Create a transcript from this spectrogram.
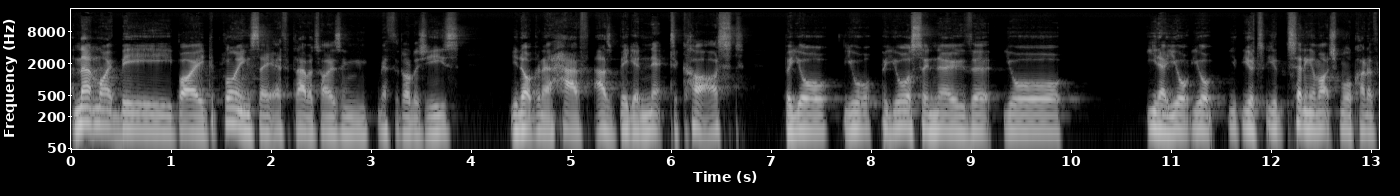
And that might be by deploying, say, ethical advertising methodologies. You're not going to have as big a net to cast, but you're you're but you also know that you're you know you're you're you're, you're sending a much more kind of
